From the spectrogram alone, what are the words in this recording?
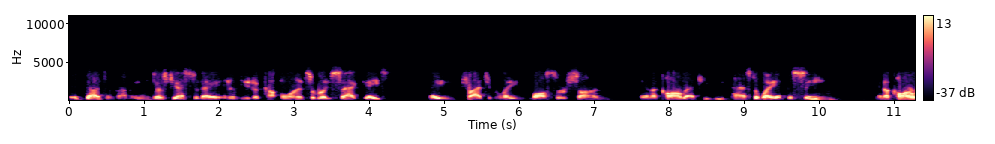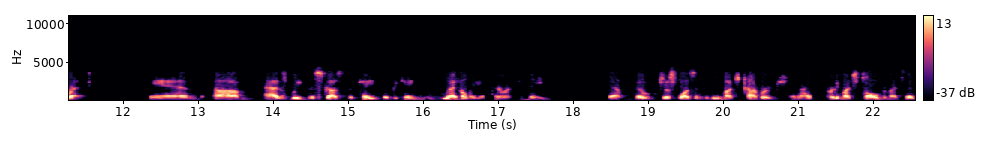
it doesn't. I mean, just yesterday, I interviewed a couple, and it's a really sad case. They tragically lost their son in a car wreck. He, he passed away at the scene in a car wreck. And um, as we discussed the case, it became readily apparent to me that there just wasn't going to be much coverage. And I pretty much told them, I said,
